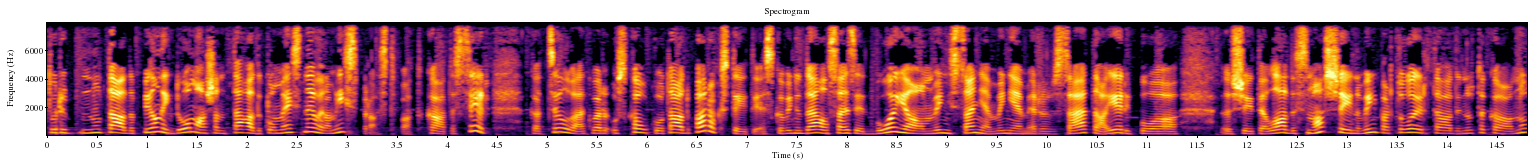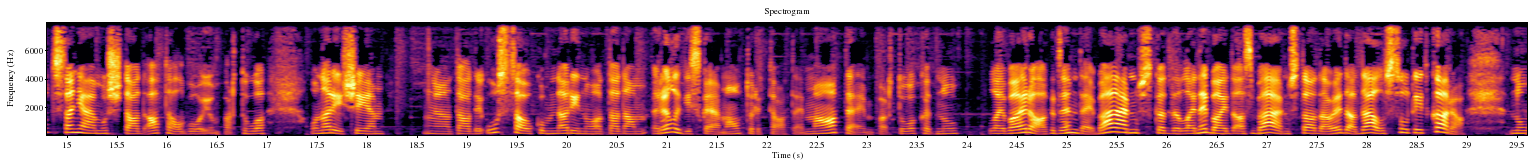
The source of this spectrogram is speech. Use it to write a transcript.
tur ir nu, tāda pilnīga domāšana, tāda, ko mēs nevaram izprast pat, kā tas ir, ka cilvēki var uz kaut ko tādu parakstīties, ka viņu dēls aiziet bojā, un viņi saņem, viņiem ir sētā ieripo šī te lades mašīna, viņi par to ir tādi, nu, tā kā, nu, saņēmuši tādu atalgojumu par to, un arī šiem tādi uzsaukumi arī no tādām reliģiskajām autoritātēm, mātēm par to, ka, nu, lai vairāk dzemdē bērnus, kad, lai nebaidās bērnus tādā veidā dēlus sūtīt karā. Nu,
